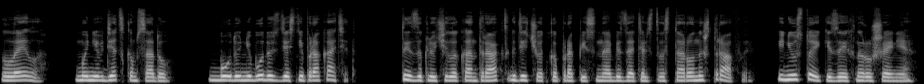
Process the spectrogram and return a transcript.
«Лейла, мы не в детском саду. Буду, не буду, здесь не прокатит. Ты заключила контракт, где четко прописаны обязательства сторон и штрафы, и неустойки за их нарушение.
